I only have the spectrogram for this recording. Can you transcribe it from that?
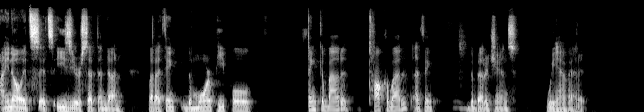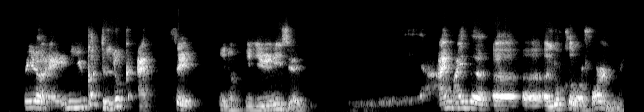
I know it's it's easier said than done, but I think the more people think about it, talk about it, I think the better chance we have at it. But you know, I mean, you got to look at, say, you know, in Indonesia, I'm either a, a, a local or foreigner.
